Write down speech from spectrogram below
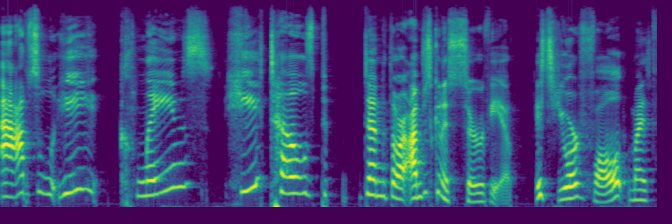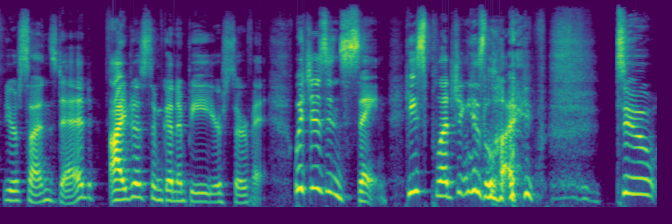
absolutely he claims he tells P- Denethor, "I'm just going to serve you." It's your fault. My your son's dead. I just am going to be your servant, which is insane. He's pledging his life to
